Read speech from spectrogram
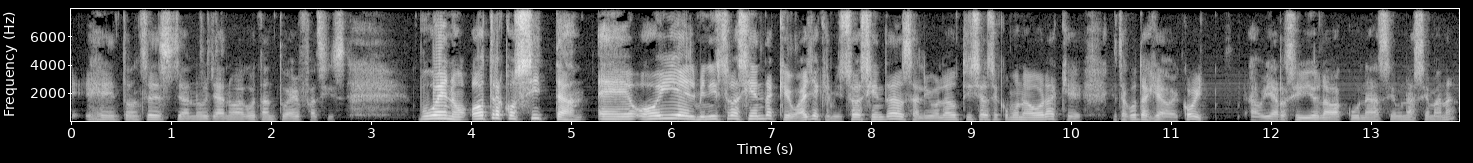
eh, entonces ya no, ya no hago tanto énfasis. Bueno, otra cosita. Eh, hoy el ministro de Hacienda, que vaya, que el ministro de Hacienda salió la noticia hace como una hora que, está contagiado de COVID. Había recibido la vacuna hace una semana,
